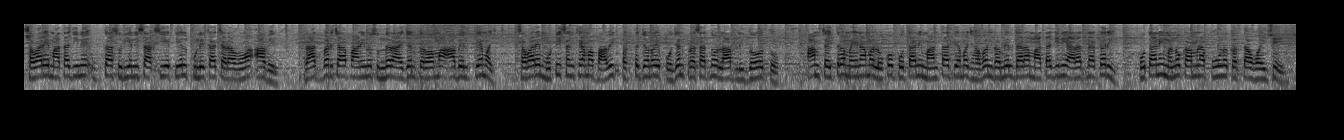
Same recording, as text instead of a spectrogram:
સવારે માતાજીને ઉગતા સૂર્યની સાક્ષીએ તેલ ફુલેકા ચડાવવામાં આવેલ. રાતભર ચા પાણીનું સુંદર આયોજન કરવામાં આવેલ તેમજ સવારે મોટી સંખ્યામાં ભાવિક ભક્તજનોએ ભોજન પ્રસાદનો લાભ લીધો હતો. આમ ચૈત્ર મહિનામાં લોકો પોતાની માનતા તેમજ હવન રમેલ દ્વારા માતાજીની આરાધના કરી પોતાની મનોકામના પૂર્ણ કરતા હોય છે.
